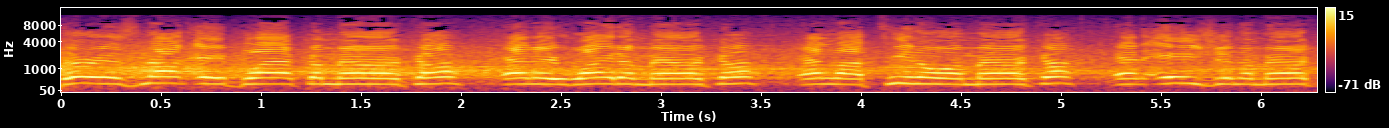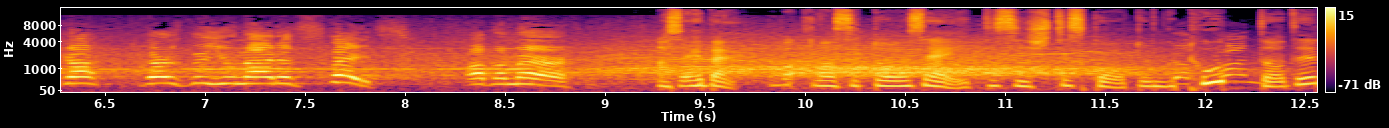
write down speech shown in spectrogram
There is not a black America and a white America and Latino America and Asian America. There's the United States of America. Also eben, was er hier sagt, das, ist, das geht unter die Haut, oder?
